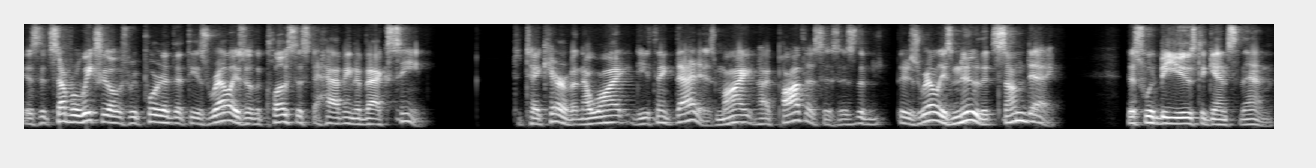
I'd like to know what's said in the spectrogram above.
is that several weeks ago it was reported that the Israelis are the closest to having a vaccine to take care of it. Now, why do you think that is? My hypothesis is that the Israelis knew that someday this would be used against them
